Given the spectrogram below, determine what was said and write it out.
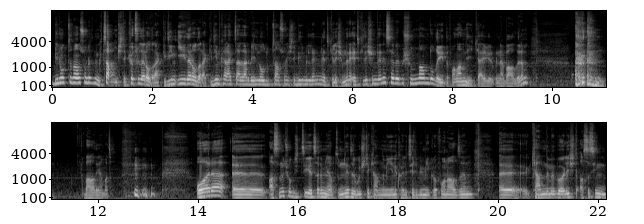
Bir noktadan sonra dedim ki tamam işte kötüler olarak gideyim, iyiler olarak gideyim. Karakterler belli olduktan sonra işte birbirlerinin etkileşimleri. Etkileşimlerin sebebi şundan dolayıydı falan diye hikayeyi birbirine bağlarım. Bağlayamadım. o ara e, aslında çok ciddi yatırım yaptım. Nedir bu işte kendime yeni kaliteli bir mikrofon aldım. E, kendimi böyle işte Assassin's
